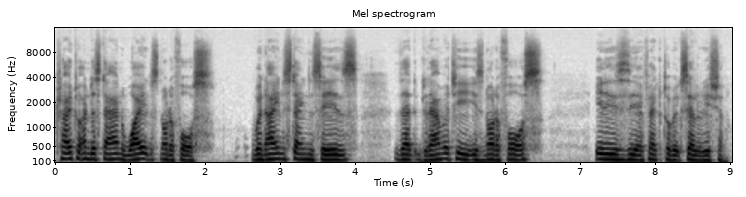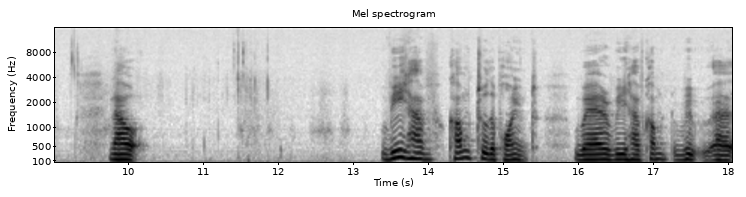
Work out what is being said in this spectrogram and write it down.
try to understand why it's not a force. When Einstein says that gravity is not a force, it is the effect of acceleration. Now, we have come to the point where we have come we, uh,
